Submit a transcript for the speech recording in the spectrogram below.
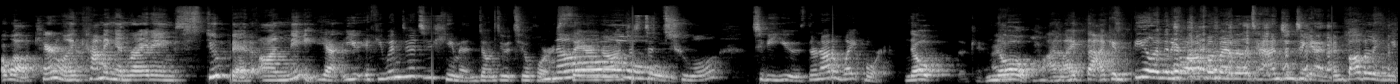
oh well, Carolyn coming and writing stupid on me. Yeah, you if you wouldn't do it to a human, don't do it to a horse. They are not just a tool to be used. They're not a whiteboard. Nope. Okay. No, I like that. I can feel I'm going to go off on my little tangent again. I'm bubbling.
